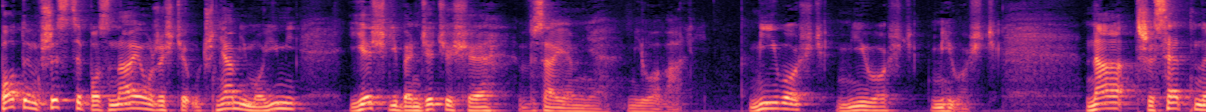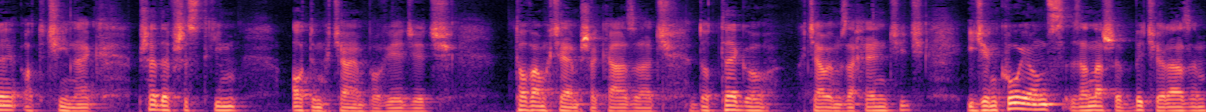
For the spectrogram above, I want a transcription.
Po tym wszyscy poznają, żeście uczniami moimi, jeśli będziecie się wzajemnie miłowali. Miłość, miłość, miłość. Na trzysetny odcinek przede wszystkim o tym chciałem powiedzieć. To Wam chciałem przekazać. Do tego chciałem zachęcić i dziękując za nasze bycie razem,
